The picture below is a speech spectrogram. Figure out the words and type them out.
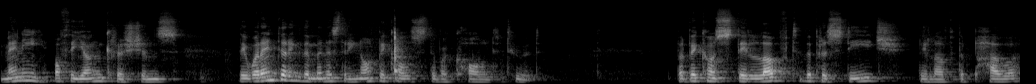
many of the young Christians, they were entering the ministry not because they were called to it, but because they loved the prestige, they loved the power,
